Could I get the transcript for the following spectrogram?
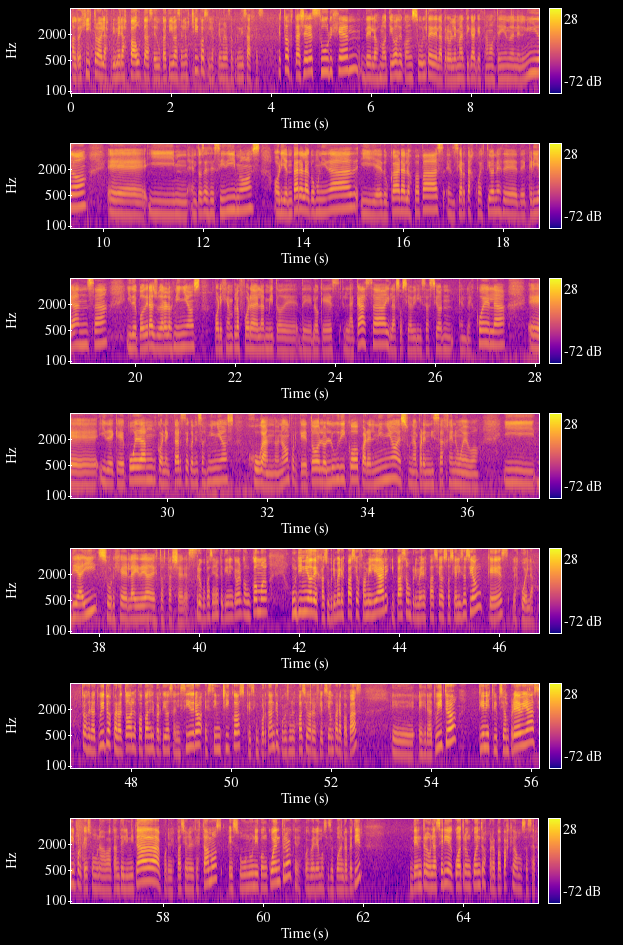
al registro de las primeras pautas educativas en los chicos y los primeros aprendizajes. Estos talleres surgen de los motivos de consulta y de la problemática que estamos teniendo en el nido eh, y entonces decidimos orientar a la comunidad y educar a los papás en ciertas cuestiones de, crianza y de poder ayudar a los niños, por ejemplo, fuera del ámbito de, lo que es la casa y la sociabilización en la escuela eh, y de que puedan conectarse con esos niños jugando, ¿no? porque todo lo lúdico para el niño es un aprendizaje nuevo y de ahí surge la idea de estos talleres. Preocupaciones que tienen que ver con cómo un niño deja su primer espacio familiar y pasa a un primer espacio de socialización, que es la escuela. Esto es gratuito, es para todos los papás del partido San Isidro, es sin chicos, que es importante porque es un espacio de reflexión para papás. Eh, es gratuito, tiene inscripción previa, sí, porque es una vacante limitada por el espacio en el que estamos. Es un único encuentro, que después veremos si se pueden repetir, dentro de una serie de cuatro encuentros para papás que vamos a hacer.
